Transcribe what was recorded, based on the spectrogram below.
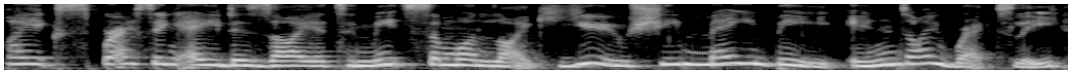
By expressing a desire to meet someone like you, she may be indirectly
